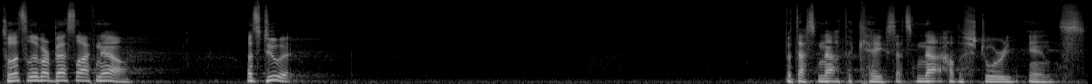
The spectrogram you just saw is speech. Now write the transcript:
So let's live our best life now. Let's do it. But that's not the case. That's not how the story ends.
